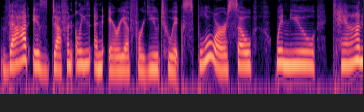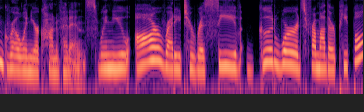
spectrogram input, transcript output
that is definitely an area for you to explore. So, when you can grow in your confidence, when you are ready to receive good words from other people,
